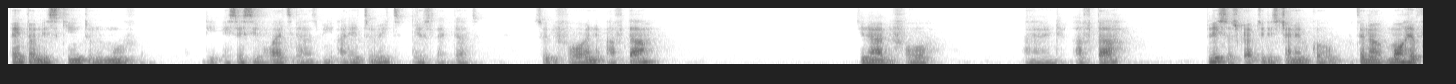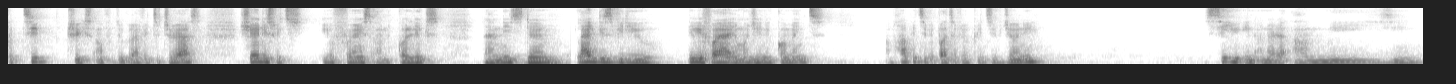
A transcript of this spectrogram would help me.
Paint on the skin to remove the excessive white that has been added to it, just like that. So before and after. General before and after. Please subscribe to this channel because we have more helpful tips, tricks, and photography tutorials. Share this with your friends and colleagues that needs them. Like this video Leave a fire emoji in the comments. I'm happy to be part of your creative journey. See you in another amazing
